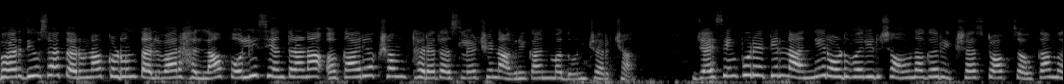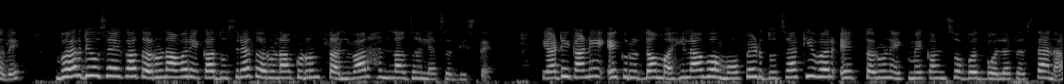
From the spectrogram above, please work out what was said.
भरदिवसा तरुणाकडून तलवार हल्ला पोलीस यंत्रणा अकार्यक्षम ठरत असल्याची नागरिकांमधून चर्चा. जयसिंगपूर येथील नान्नी रोडवरील शाहूनगर रिक्षा स्टॉप चौकामध्ये भर दिवसा एका तरुणावर एका दुसऱ्या तरुणाकडून तलवार हल्ला झाल्याचं दिसतंय. या ठिकाणी एक वृद्ध महिला व मोपेड दुचाकीवर एक तरुण एकमेकांसोबत बोलत असताना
